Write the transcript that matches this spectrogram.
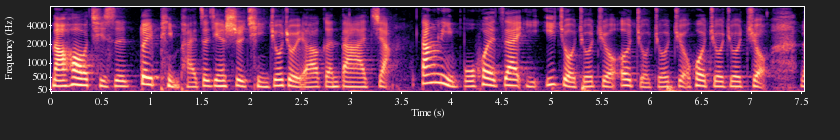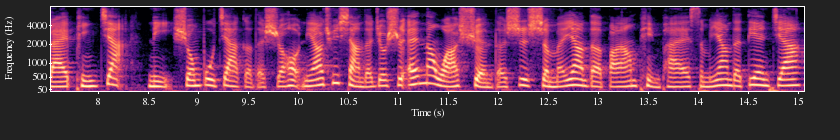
然后其实对品牌这件事情，九九也要跟大家讲。当你不会再以一九九九、二九九九或九九九来评价你胸部价格的时候，你要去想的就是：哎，那我要选的是什么样的保养品牌、什么样的店家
